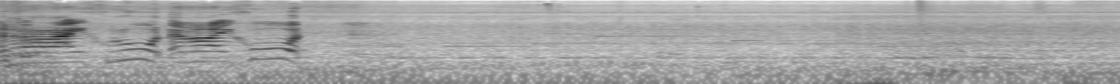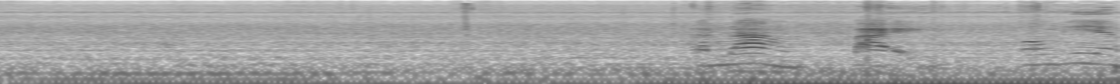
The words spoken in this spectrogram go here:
อะไรครูดอะไรครูดกำลังไปห้องเรียน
